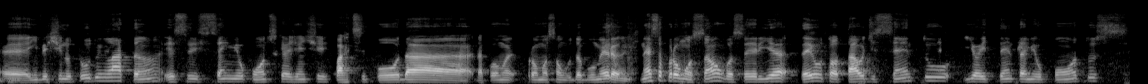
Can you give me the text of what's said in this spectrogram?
é, investindo tudo em Latam, esses 100 mil pontos que a gente participou da, da promoção da Boomerang. Nessa promoção, você iria ter um total de 180 mil pontos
